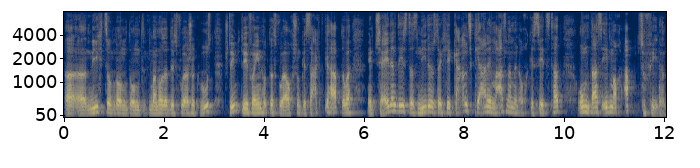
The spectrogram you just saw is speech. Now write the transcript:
äh, äh, nichts und, und, und man hat ja das vorher schon gewusst. Stimmt, die vorhin hat das vorher auch schon gesagt gehabt, aber entscheidend ist, dass Niederösterreich hier ganz klare Maßnahmen auch gesetzt hat, um das eben auch abzufedern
